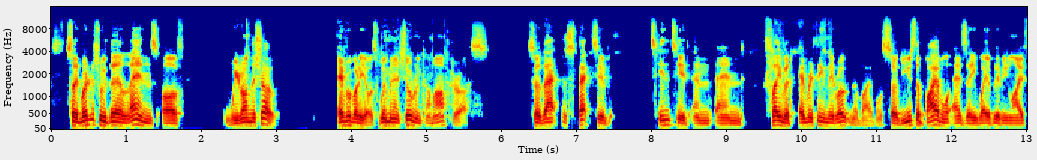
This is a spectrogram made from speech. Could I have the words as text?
So they wrote it through their lens of, we run the show. Everybody else, women and children come after us. So that perspective tinted and, and flavored everything they wrote in the Bible. So to use the Bible as a way of living life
